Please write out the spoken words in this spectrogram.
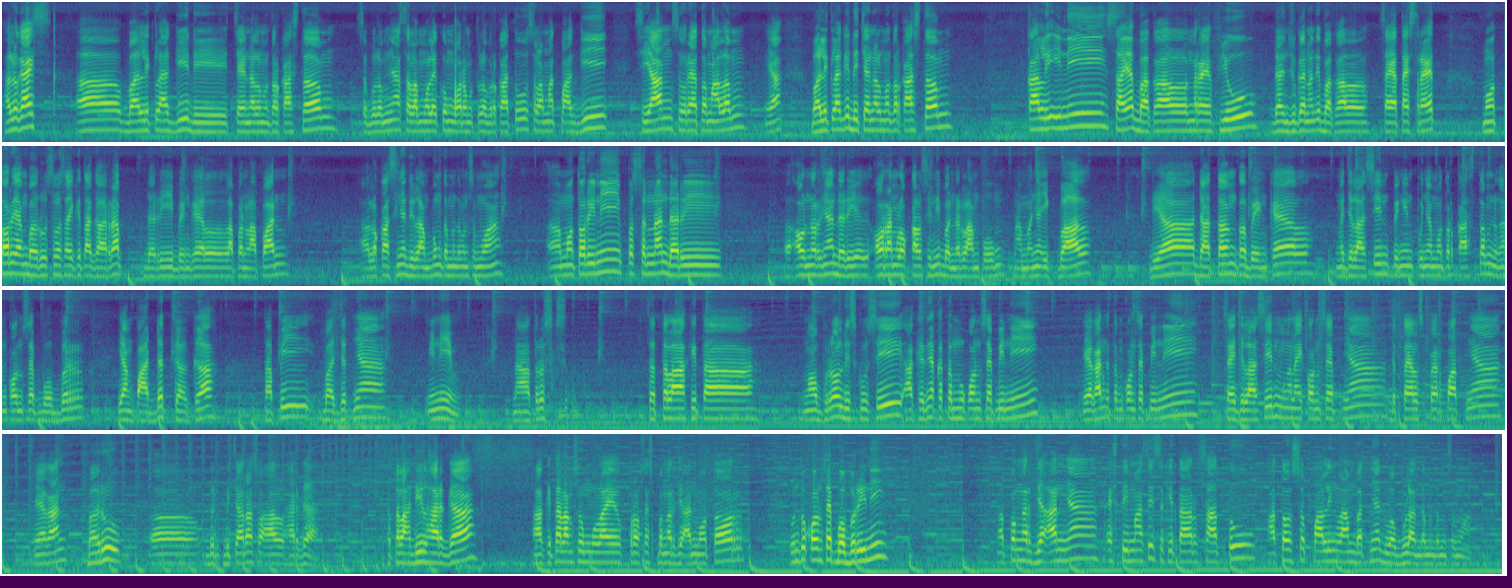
Halo guys, uh, balik lagi di channel Motor Custom. Sebelumnya Assalamualaikum warahmatullahi wabarakatuh. Selamat pagi, siang, sore atau malam ya. Balik lagi di channel Motor Custom. Kali ini saya bakal nge-review dan juga nanti bakal saya test ride motor yang baru selesai kita garap dari bengkel 88. Uh, lokasinya di Lampung teman-teman semua. Uh, motor ini pesanan dari ownernya dari orang lokal sini Bandar Lampung, namanya Iqbal. Dia datang ke bengkel ngejelasin pengen punya motor custom dengan konsep bobber yang padat, gagah, tapi budgetnya minim. Nah terus setelah kita ngobrol diskusi, akhirnya ketemu konsep ini, ya kan ketemu konsep ini, saya jelasin mengenai konsepnya, detail spare partnya, ya kan, baru uh, berbicara soal harga. Setelah deal harga, uh, kita langsung mulai proses pengerjaan motor. Untuk konsep bobber ini, uh, pengerjaannya estimasi sekitar satu atau sepaling lambatnya dua bulan teman-teman semua.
